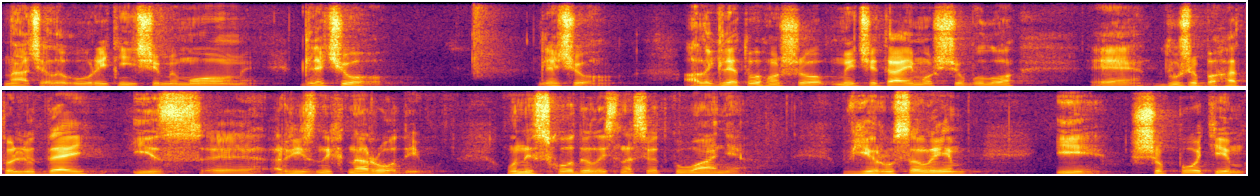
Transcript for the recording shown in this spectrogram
почали говорити іншими мовами. Для чого? Для чого? Але для того, що ми читаємо, що було дуже багато людей із е, різних народів. Вони сходились на святкування в Єрусалим, і щоб потім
